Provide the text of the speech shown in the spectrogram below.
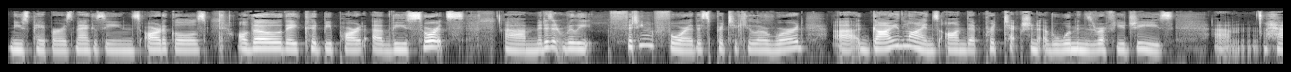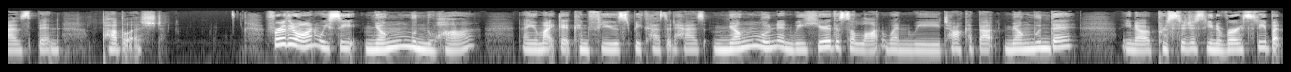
newspapers, magazines, articles. Although they could be part of these sorts, um, it isn't really fitting for this particular word. Uh, guidelines on the protection of women's refugees um, has been published. Further on, we see 명문화. Now, you might get confused because it has 명문, and we hear this a lot when we talk about 명문대, you know, a prestigious university. But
